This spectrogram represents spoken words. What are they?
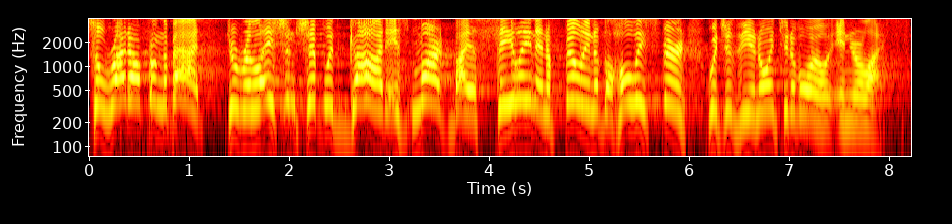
So, right off from the bat, your relationship with God is marked by a sealing and a filling of the Holy Spirit, which is the anointing of oil in your life.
